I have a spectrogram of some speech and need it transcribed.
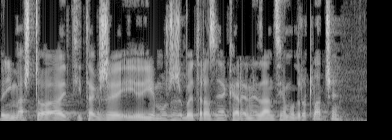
Vnímaš to aj ty tak, že je možné, že bude teraz nejaká renesancia modrotlače?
